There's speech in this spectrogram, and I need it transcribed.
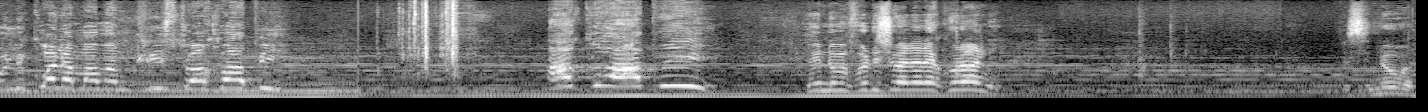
ulikuwa na mama mkristo ako wapi ako wapi ndio umefundishwa ndani ya Qurani usinuwe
